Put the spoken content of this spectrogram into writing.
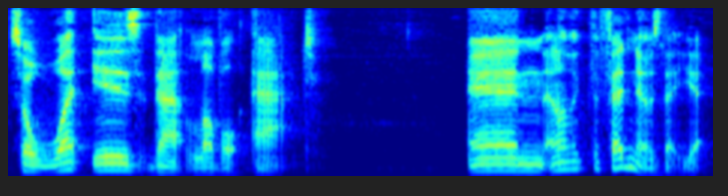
So, what is that level at? And I don't think the Fed knows that yet.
